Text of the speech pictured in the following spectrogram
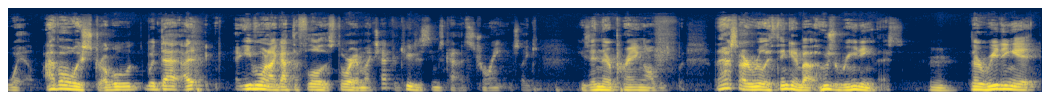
whale. I've always struggled with that. I, even when I got the flow of the story, I'm like, chapter two just seems kind of strange. Like he's in there praying all these. But then I started really thinking about who's reading this. Hmm. They're reading it.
